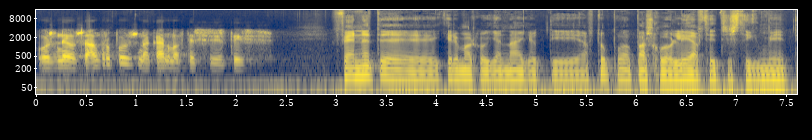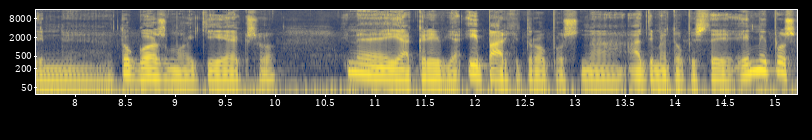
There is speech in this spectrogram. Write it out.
ως νέος άνθρωπος να κάνουμε αυτές τις συζητήσεις. Φαίνεται κύριε Μαρκογεννάκη ότι αυτό που απασχολεί αυτή τη στιγμή την, τον κόσμο εκεί έξω είναι η ακρίβεια. Υπάρχει τρόπος να αντιμετωπιστεί ή μήπως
